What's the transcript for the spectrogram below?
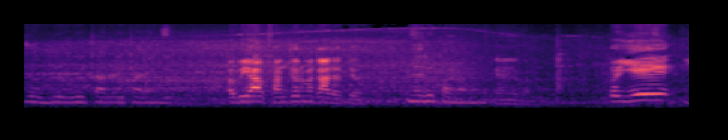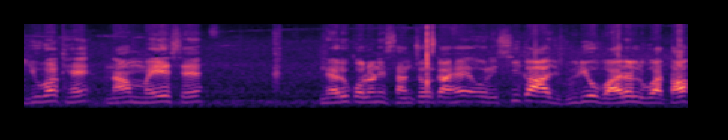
जो भी होगी कार्रवाई करेंगे। अभी आप सांचौर में कहाँ रहते हो? नेहरू कॉलोनी। तो ये युवक है नाम महेश है नेहरू कॉलोनी सांचौर का है और इसी का आज वीडियो वायरल हुआ था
